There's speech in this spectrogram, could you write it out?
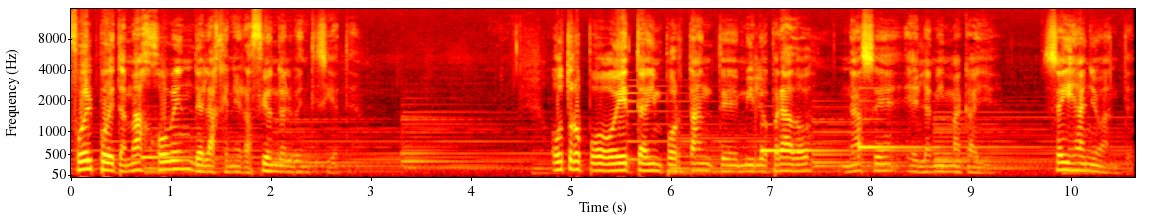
Fue el poeta más joven de la generación del 27. Otro poeta importante, Emilio Prado, nace en la misma calle, seis años antes.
